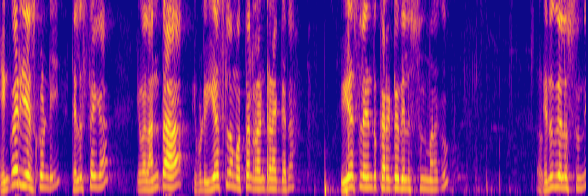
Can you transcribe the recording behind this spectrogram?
ఎంక్వైరీ చేసుకోండి తెలుస్తాయిగా. ఇవాళ అంతా ఇప్పుడు యుఎస్లో మొత్తం రన్ ట్రాక్ కదా. యుఎస్లో ఎందుకు కరెక్ట్గా తెలుస్తుంది మనకు? ఎందుకు తెలుస్తుంది?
